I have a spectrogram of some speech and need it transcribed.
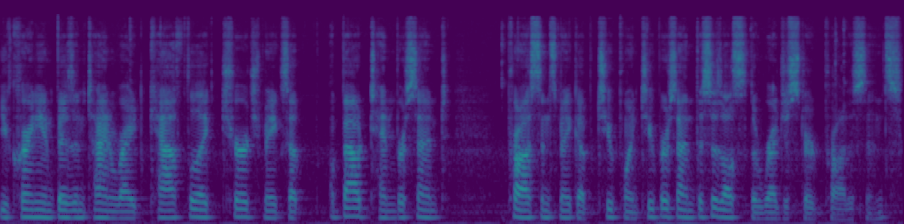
Ukrainian Byzantine Rite Catholic Church makes up about 10%. Protestants make up 2.2%. This is also the registered Protestants.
